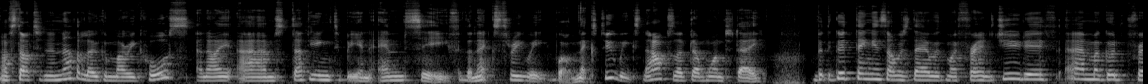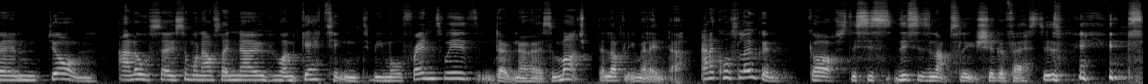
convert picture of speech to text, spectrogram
I've started another Logan Murray course and I am studying to be an MC for the next three weeks. Well, next two weeks now because I've done one today. But the good thing is, I was there with my friend Judith and my good friend John. And also someone else I know who I'm getting to be more friends with. Don't know her so much. The lovely Melinda. And of course Logan. Gosh, this is this is an absolute sugar fest, isn't it?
